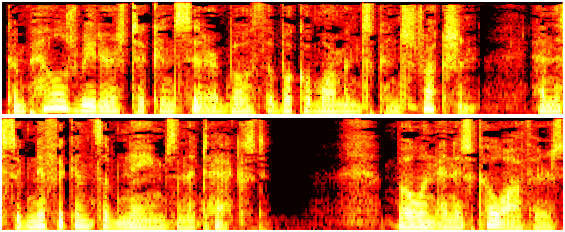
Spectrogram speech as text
compels readers to consider both the Book of Mormon's construction and the significance of names in the text. Bowen and his co-authors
